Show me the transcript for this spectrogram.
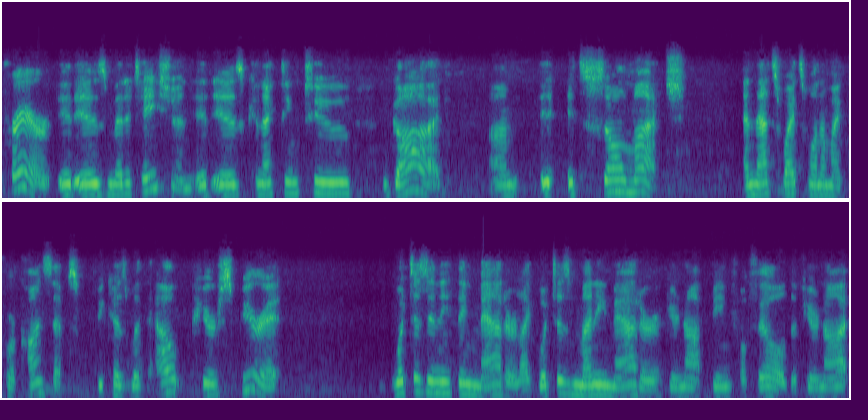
prayer. It is meditation. It is connecting to God. Um, it, it's so much. And that's why it's one of my core concepts because without pure spirit, what does anything matter? Like, what does money matter if you're not being fulfilled, if you're not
